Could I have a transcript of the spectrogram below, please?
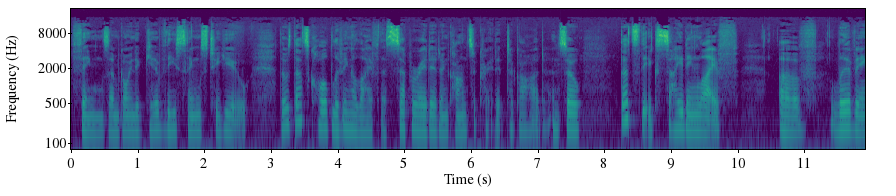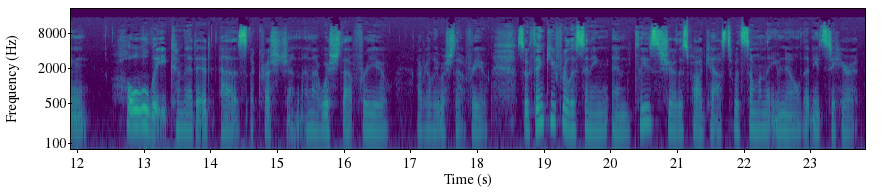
things. I'm going to give these things to you. Those that's called living a life that's separated and consecrated to God. And so that's the exciting life of living wholly committed as a Christian. And I wish that for you. I really wish that for you. So thank you for listening and please share this podcast with someone that you know that needs to hear it.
